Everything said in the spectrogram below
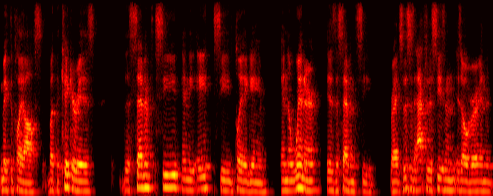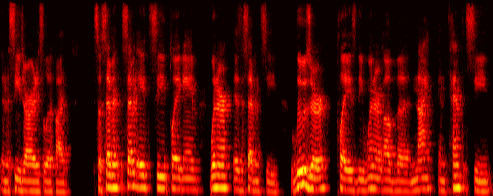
make the playoffs, but the kicker is the seventh seed and the eighth seed play a game and the winner is the seventh seed, right? So this is after the season is over and, and the seeds are already solidified. So seven, seven, eighth seed play game. Winner is the seventh seed. Loser plays the winner of the ninth and tenth seed.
